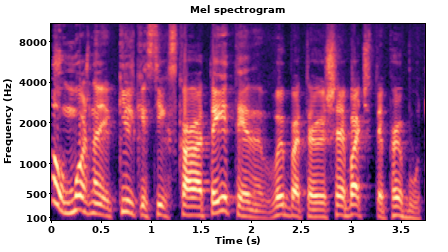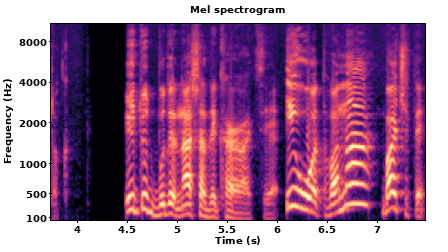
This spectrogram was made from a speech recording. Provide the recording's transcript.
ну, можна кількість їх скоротити, вибрати лише, бачите, прибуток. І тут буде наша декларація. І от вона, бачите,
